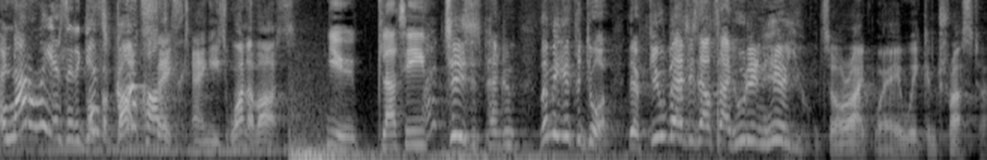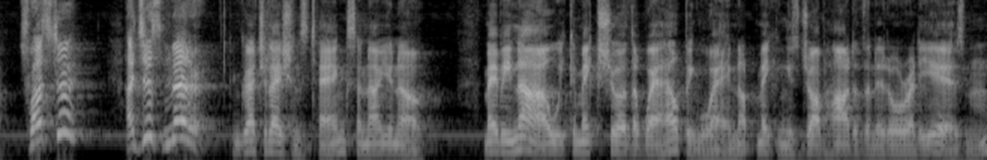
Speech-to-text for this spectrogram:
And not only is it Well, against for God's protocol, sake, Tang, he's one of us. You bloody. Jesus, Pendrew, let me get the door. There are a few badges outside who didn't hear you. It's all right, Wei. We can trust her. Trust her? I just met her. Congratulations, Tang, so now you know. Maybe now we can make sure that we're helping Wei, not making his job harder than it already is, hmm?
